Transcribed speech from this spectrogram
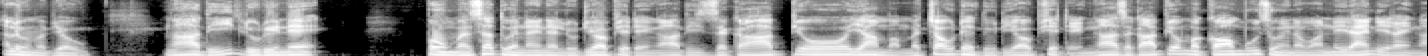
အဲ့လိုမပြောဘူးငါဒီလူတွေနဲ့ပုံမှန်ဆက်သွယ်နိုင်တဲ့လူတစ်ယောက်ဖြစ်တယ်ငါဒီစကားပြောရမှာမကြောက်တဲ့သူတစ်ယောက်ဖြစ်တယ်ငါစကားပြောမကောင်းဘူးဆိုရင်တော့နေတိုင်းနေတိုင်းငါ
